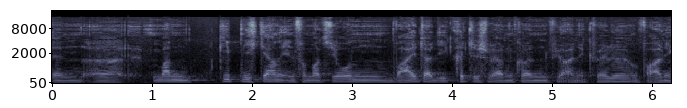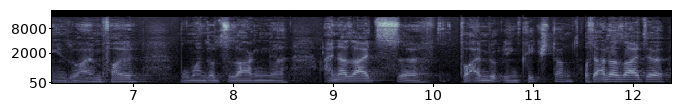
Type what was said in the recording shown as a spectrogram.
Denn äh, man gibt nicht gerne Informationen weiter, die kritisch werden können für eine Quelle, vor allen Dingen in so einem Fall, wo man sozusagen äh, einerseits äh, vor einem möglichen Krieg stand. Auf der anderen Seite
